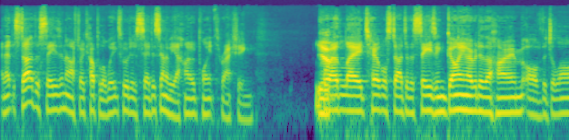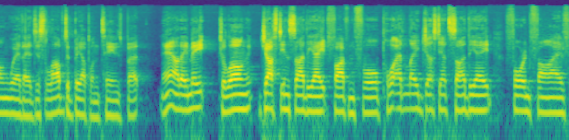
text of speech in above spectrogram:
And at the start of the season, after a couple of weeks, we would have said this is going to be a 100 point thrashing. Port Adelaide, terrible start to the season, going over to the home of the Geelong where they just love to beat up on teams. But now they meet Geelong just inside the eight, five and four. Port Adelaide just outside the eight, four and five.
